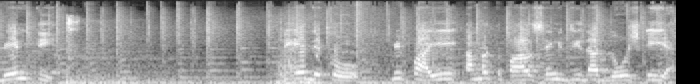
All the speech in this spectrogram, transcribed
ਬੇਨਤੀ। ਇਹ ਦੇਖੋ ਵੀ ਭਾਈ ਅਮਰਤਪਾਲ ਸਿੰਘ ਜੀ ਦਾ ਦੋਸ਼ ਕੀ ਹੈ?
